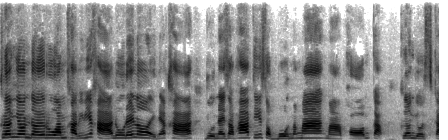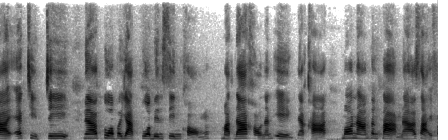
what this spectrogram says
เครื่องยนต์โดยรวมค่ะพี่ๆขาดูได้เลยนะคะ อยู่ในสภาพที่สมบูรณ์มากๆ มาพร้อมกับเครื่องยนต์ Sky Active G นะตัวประหยัดตัวเบนซินของ Mazda เขานั่นเองนะคะหม้อน้ำต่างๆนะสายไฟ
